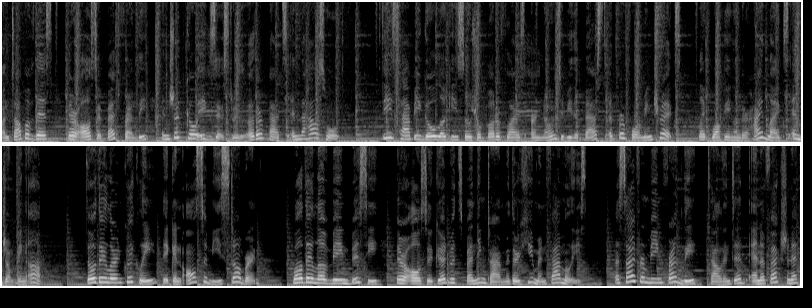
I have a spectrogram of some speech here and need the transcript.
On top of this, they're also pet friendly and should coexist with other pets in the household. These happy-go-lucky social butterflies are known to be the best at performing tricks, like walking on their hind legs and jumping up. Though they learn quickly, they can also be stubborn. While they love being busy, they're also good with spending time with their human families. Aside from being friendly, talented, and affectionate,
